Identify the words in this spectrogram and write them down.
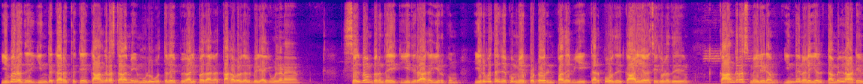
இவரது இந்த கருத்துக்கு காங்கிரஸ் தலைமை முழு ஒத்துழைப்பு அளிப்பதாக தகவல்கள் வெளியாகியுள்ளன. செல்வம் பெருந்தகைக்கு எதிராக இருக்கும் இருபத்தஞ்சுக்கும் மேற்பட்டோரின் பதவியை தற்போது காலியாக செய்துள்ளது. காங்கிரஸ் மேலிடம் இந்த நிலையில் தமிழ்நாட்டில்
